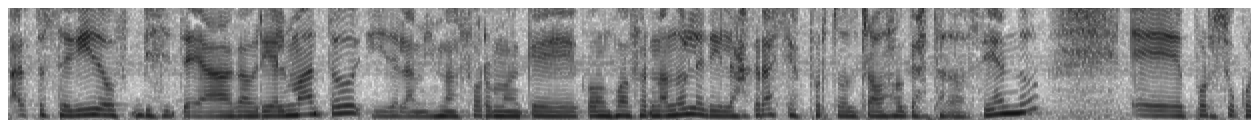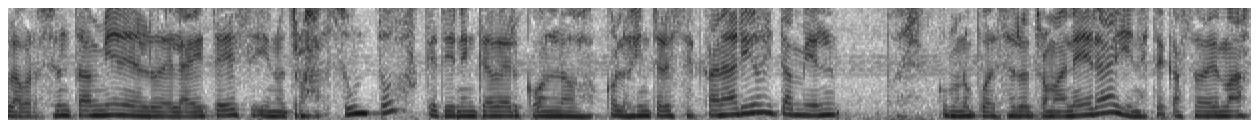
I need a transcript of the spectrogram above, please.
Acto seguido visité a Gabriel Mato y de la misma forma que con Juan Fernando le di las gracias por todo el trabajo que ha estado haciendo, eh, por su colaboración también en lo de la ETS y en otros asuntos que tienen que ver con los, con los intereses canarios y también pues, como no puede ser de otra manera, y en este caso además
